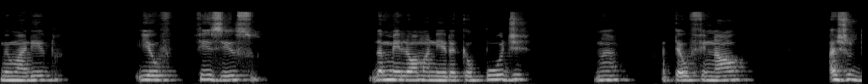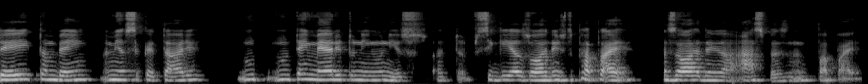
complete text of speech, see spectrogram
meu marido, e eu fiz isso da melhor maneira que eu pude, né? até o final. Ajudei também a minha secretária, não, não tem mérito nenhum nisso, seguir as ordens do papai, as ordens, aspas, né, do papai,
